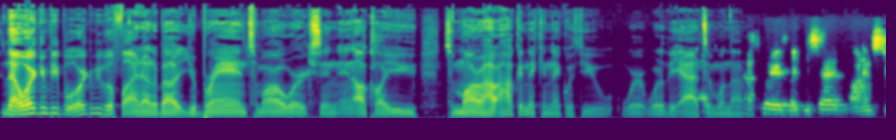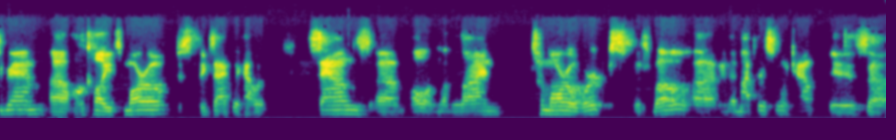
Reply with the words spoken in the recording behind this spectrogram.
now, where can people where can people find out about your brand, Tomorrow Works, and, and I'll call you tomorrow? How, how can they connect with you? Where what are the ads and whatnot? Best way is like you said on Instagram. Uh, I'll call you tomorrow. Just exactly how it sounds, um, all in one line. Tomorrow works as well, uh, and then my personal account is uh,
